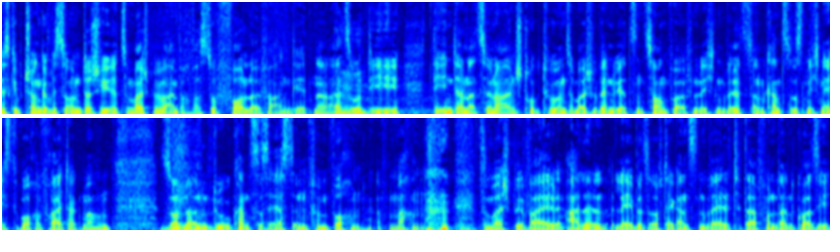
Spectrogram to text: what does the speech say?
es gibt schon gewisse Unterschiede, zum Beispiel einfach was so Vorläufe angeht. Ne? Also mhm. die, die internationalen Strukturen, zum Beispiel wenn du jetzt einen Song veröffentlichen willst, dann kannst du es nicht nächste Woche Freitag machen, sondern du kannst es erst in fünf Wochen machen. zum Beispiel, weil alle Labels auf der ganzen Welt davon dann quasi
